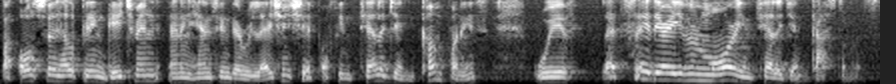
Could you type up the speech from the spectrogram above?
but also helping engagement and enhancing the relationship of intelligent companies with, let's say, they're even more intelligent customers.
